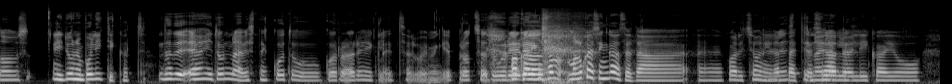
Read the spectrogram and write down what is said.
no ei tunne poliitikat? Nad ei, jah, ei tunne vist neid kodukorra reegleid seal või mingeid protseduuri aga reegleid. ma lugesin ka seda äh, koalitsioonilepet ja seal oli ka ju äh,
